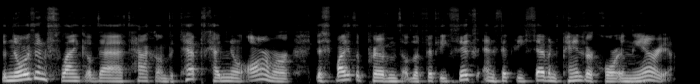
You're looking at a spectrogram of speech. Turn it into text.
The northern flank of that attack on Vitebsk had no armor, despite the presence of the 56th and 57th Panzer Corps in the area.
